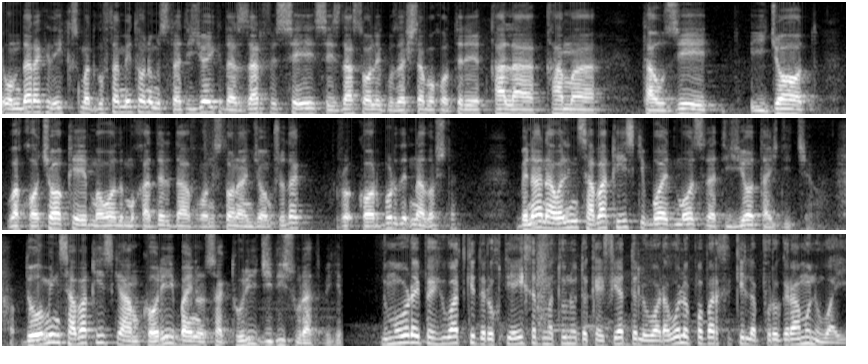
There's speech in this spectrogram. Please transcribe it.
عمده را که در این قسمت گفتم می توانم استراتژی هایی که در ظرف سه سیزده سال گذشته به خاطر قلع، قمع، توزیع، ایجاد و قاچاق مواد مخدر در افغانستان انجام شده کاربرد نداشته؟ بناا اولین سبق ایست که باید ما استراتژی ها تجدید شود. دومین سبق ایست که همکاری بین السکتوری جدی صورت بگیرد. نوموړی په هېواد کې د روغتیايي خدمتونو د کیفیت د لوړولو په برخه کې له پروګرامونو وایي،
